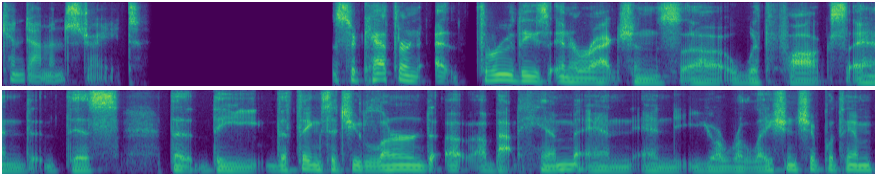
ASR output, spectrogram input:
can demonstrate. So catherine through these interactions uh, with fox and this the the the things that you learned uh, about him and and your relationship with him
